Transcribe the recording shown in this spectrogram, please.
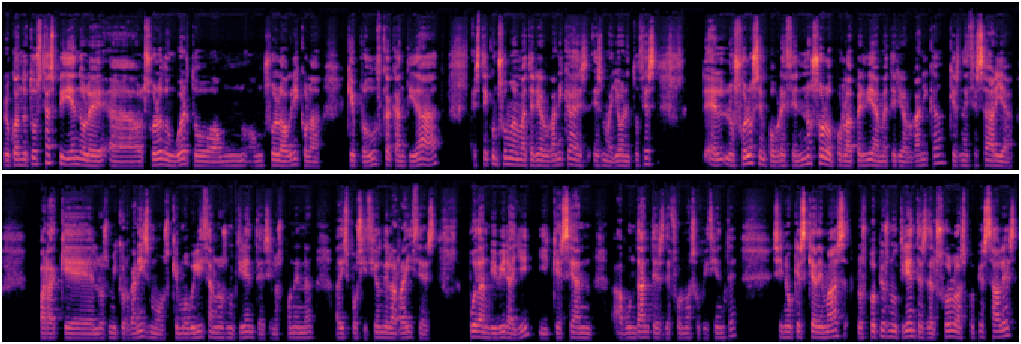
Pero cuando tú estás pidiéndole eh, al suelo de un huerto o a un, suelo agrícola que produzca cantidad, este consumo de materia orgánica es, mayor. Entonces, los suelos se empobrecen no solo por la pérdida de materia orgánica, que es necesaria para que los microorganismos que movilizan los nutrientes y los ponen a disposición de las raíces puedan vivir allí y que sean abundantes de forma suficiente, sino que es que además los propios nutrientes del suelo, las propias sales,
